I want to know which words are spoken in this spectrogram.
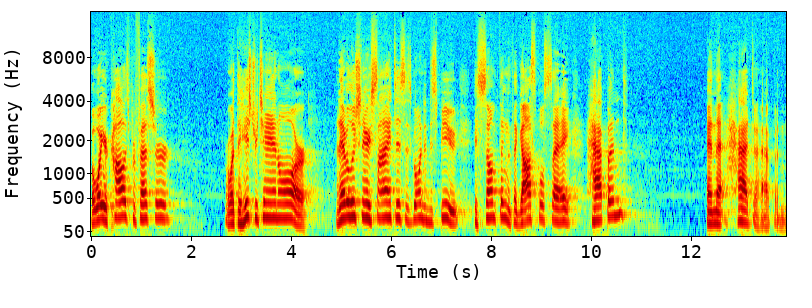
But what your college professor or what the History Channel or an evolutionary scientist is going to dispute is something that the Gospels say happened and that had to happen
